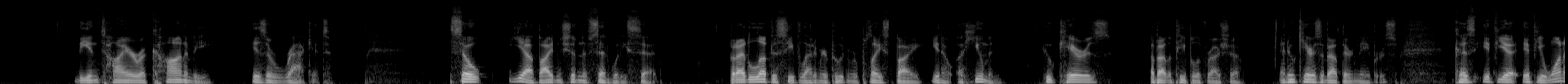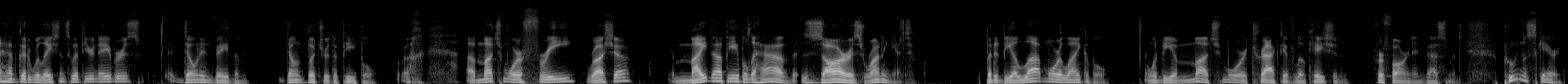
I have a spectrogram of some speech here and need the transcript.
The entire economy is a racket. So, yeah, Biden shouldn't have said what he said. But I'd love to see Vladimir Putin replaced by, you know, a human who cares about the people of Russia and who cares about their neighbors. Because if you if you want to have good relations with your neighbors, don't invade them. Don't butcher the people. a much more free Russia might not be able to have czars running it, but it'd be a lot more likable and would be a much more attractive location for foreign investment. Putin's scared.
